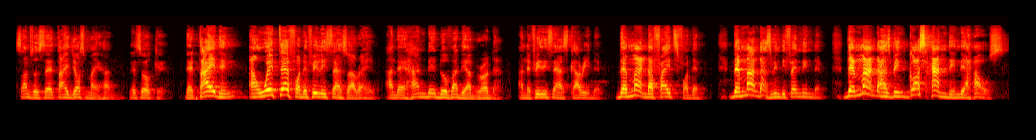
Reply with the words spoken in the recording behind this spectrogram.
Samson said, Tie just my hand. They said, okay. They tied him and waited for the Philistines to arrive. And they handed over their brother. And the Philistines carried them. The man that fights for them. The man that's been defending them. The man that has been God's hand in their house.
